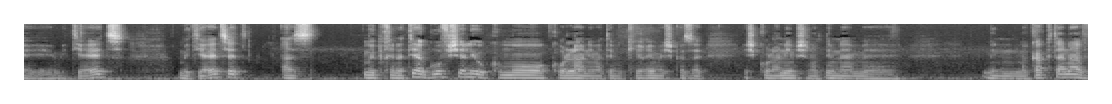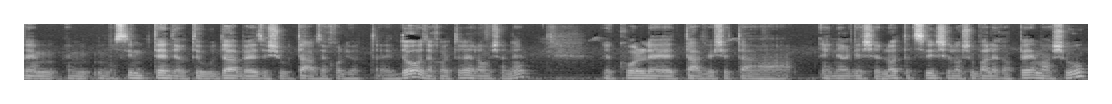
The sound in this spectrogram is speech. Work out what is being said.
אה, מתייעץ, מתייעצת, אז מבחינתי הגוף שלי הוא כמו קולן, אם אתם מכירים, יש כזה, יש קולנים שנותנים להם אה, מין מכה קטנה והם הם, הם עושים תדר, תעודה באיזשהו תו, זה יכול להיות אה, דו, זה יכול להיות רה, לא משנה. לכל אה, תו יש את האנרגיה שלו, את הצליל שלו שהוא בא לרפא משהו.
